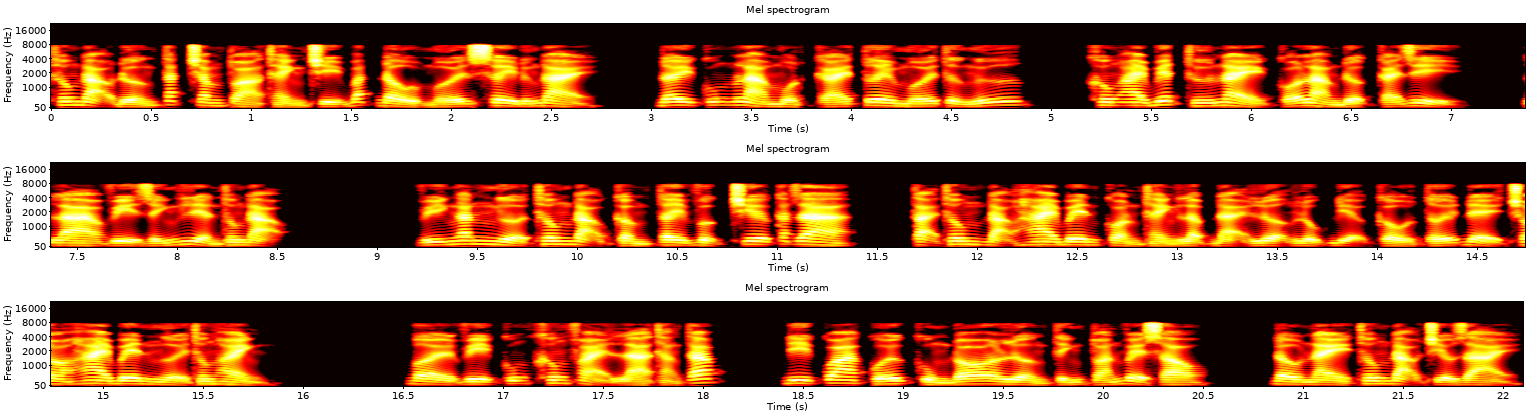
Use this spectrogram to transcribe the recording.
thông đạo đường tắt trăm tòa thành trì bắt đầu mới xây đứng đài, đây cũng là một cái tươi mới từ ngữ, không ai biết thứ này có làm được cái gì, là vì dính liền thông đạo. Vì ngăn ngừa thông đạo cầm Tây vực chia cắt ra, tại thông đạo hai bên còn thành lập đại lượng lục địa cầu tới để cho hai bên người thông hành. Bởi vì cũng không phải là thẳng tắp, đi qua cuối cùng đo lường tính toán về sau, đầu này thông đạo chiều dài,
